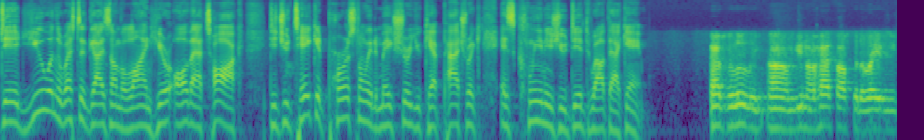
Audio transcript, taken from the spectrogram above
Did you and the rest of the guys on the line hear all that talk? Did you take it personally to make sure you kept Patrick as clean as you did throughout that game? Absolutely. Um, you know, hats off to the Ravens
